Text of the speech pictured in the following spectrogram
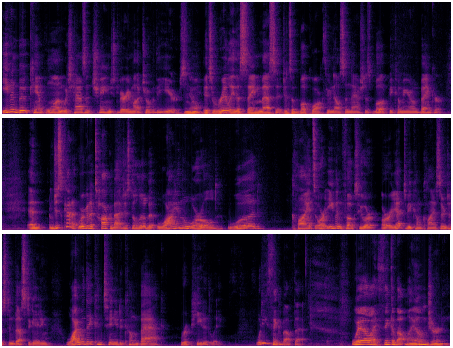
Even boot camp one, which hasn't changed very much over the years. No. It's really the same message. It's a book walk through Nelson Nash's book, Becoming Your Own Banker. And I'm just kind of, we're going to talk about just a little bit why in the world would clients or even folks who are, are yet to become clients, they're just investigating why would they continue to come back repeatedly? What do you think about that? Well, I think about my own journey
